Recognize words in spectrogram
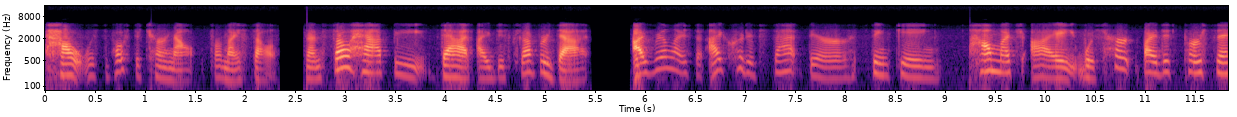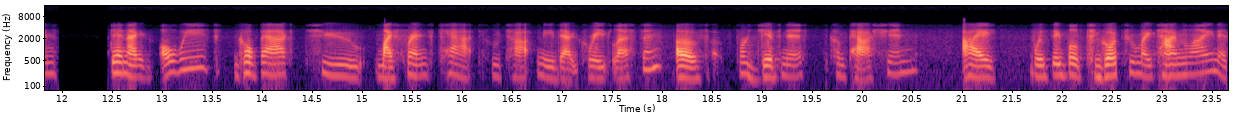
how it was supposed to turn out for myself. And I'm so happy that I discovered that. I realized that I could have sat there thinking how much I was hurt by this person. Then I always go back to my friend Kat, who taught me that great lesson of forgiveness, compassion. I was able to go through my timeline and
